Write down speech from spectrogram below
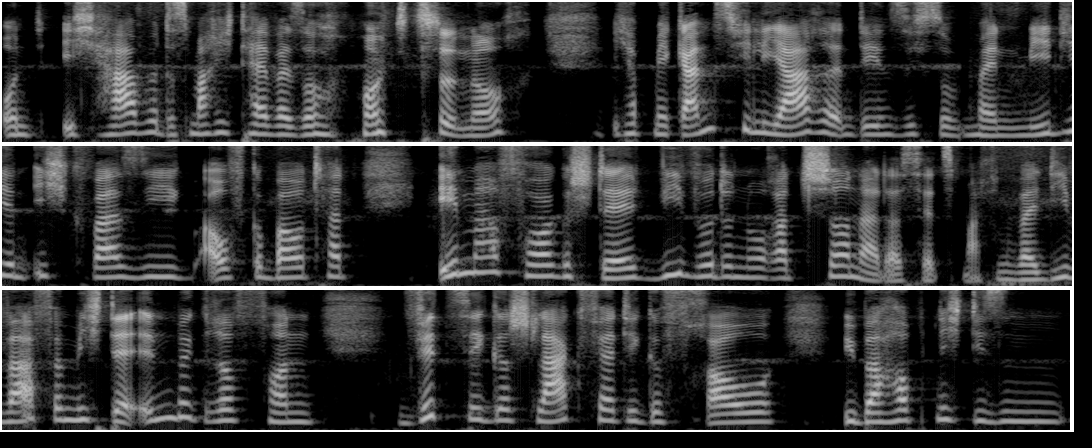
und ich habe, das mache ich teilweise auch heute noch, ich habe mir ganz viele Jahre, in denen sich so mein Medien-Ich quasi aufgebaut hat, immer vorgestellt, wie würde Nora Tschirner das jetzt machen? Weil die war für mich der Inbegriff von witzige, schlagfertige Frau, überhaupt nicht diesem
